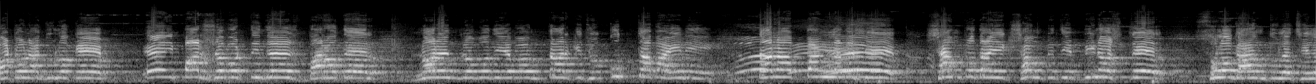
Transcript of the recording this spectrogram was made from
ঘটনাগুলোকে এই পার্শ্ববর্তী দেশ ভারতের নরেন্দ্র মোদী এবং তার কিছু কুত্তা বাহিনী, তারা বাংলাদেশে সাম্প্রদায়িক সম্প্রীতি বিনষ্টের স্লোগান তুলেছিল।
